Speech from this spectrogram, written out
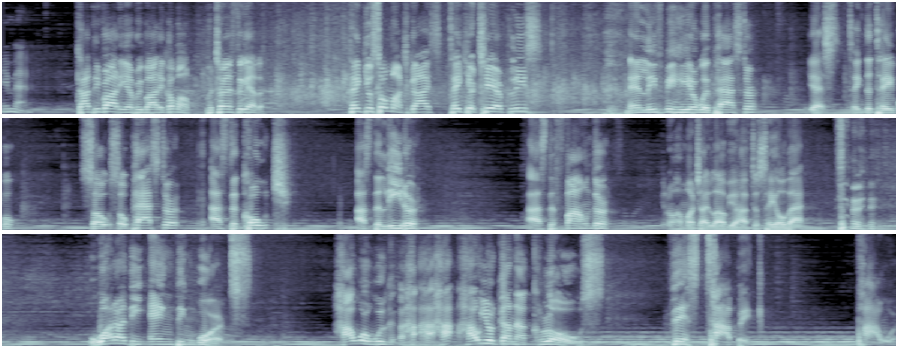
Amen. Kativadi, everybody, come on, put your hands together. Thank you so much, guys. Take your chair, please, and leave me here with Pastor. Yes, take the table. So, so Pastor, as the coach, as the leader, as the founder, you know how much I love you. I have to say all that. what are the ending words? How are we? How, how you're gonna close this topic? Power.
